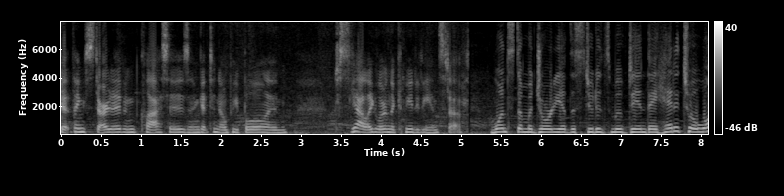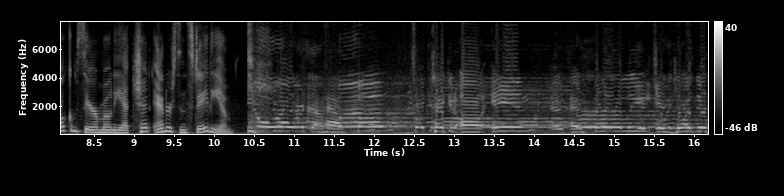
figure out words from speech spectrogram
get things started in classes and get to know people and just, yeah, like learn the community and stuff. Once the majority of the students moved in, they headed to a welcome ceremony at Chet Anderson Stadium. Sure to have fun take it all in and thoroughly enjoy this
